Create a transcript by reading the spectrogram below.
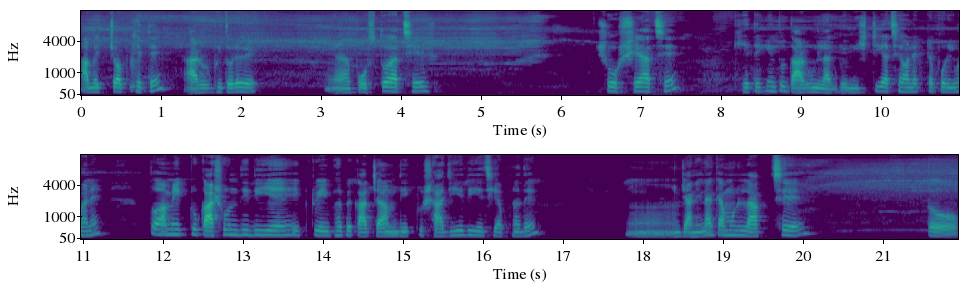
আমের চপ খেতে। আর ওর ভিতরে পোস্ত আছে, সর্ষে আছে। খেতে কিন্তু দারুণ লাগবে। মিষ্টি আছে অনেকটা পরিমাণে। তো আমি একটু কাসুন্দি দিয়ে, একটু এইভাবে কাঁচা আম দিয়ে একটু সাজিয়ে দিয়েছি আপনাদের। জানি না কেমন লাগছে। তো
